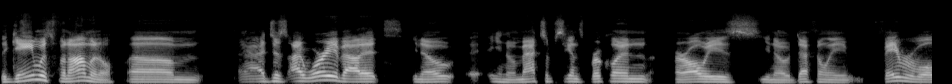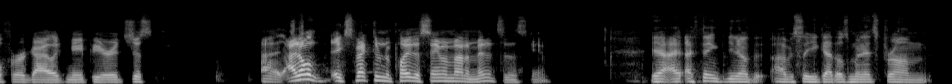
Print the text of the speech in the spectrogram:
The game was phenomenal. Um, I just I worry about it. You know, eh, you know matchups against Brooklyn are always you know definitely favorable for a guy like Napier. It's just I, I don't expect him to play the same amount of minutes in this game. Yeah, I, I think you know obviously he got those minutes from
